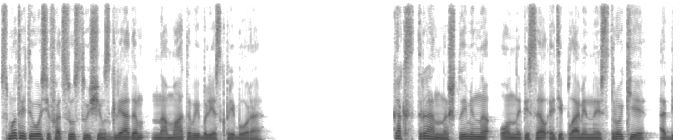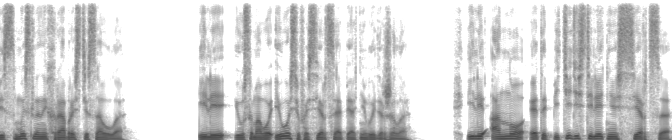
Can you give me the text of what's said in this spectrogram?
смотрит Иосиф отсутствующим взглядом на матовый блеск прибора. Как странно, что именно он написал эти пламенные строки о бессмысленной храбрости Саула. Или и у самого Иосифа сердце опять не выдержало. Или оно, это пятидесятилетнее сердце,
